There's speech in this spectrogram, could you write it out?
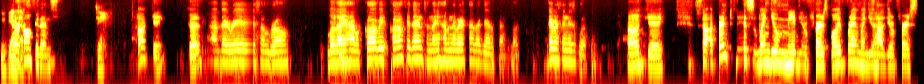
de More confianza. confidence. Sí. Okay, good. Have the reason, bro. But I have COVID confidence and I have never had a girlfriend, but everything is good. Okay. So according to this, when you meet your first boyfriend, when you have your first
